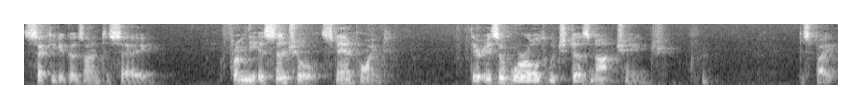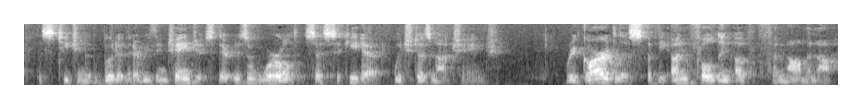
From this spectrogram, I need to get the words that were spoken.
Sekida goes on to say, from the essential standpoint, there is a world which does not change despite this teaching of the Buddha that everything changes. There is a world, says Sekida, which does not change, regardless of the unfolding of phenomena.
